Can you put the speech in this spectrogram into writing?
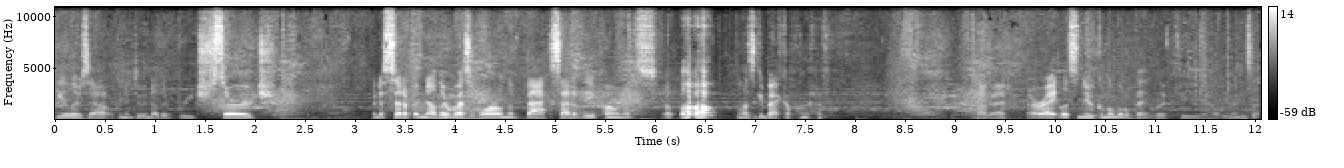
healers out. We're going to do another Breach Surge We're going to set up another reservoir on the backside of the opponents. Oh, oh, oh, let's get back up on that. Not bad. All right, let's nuke them a little bit with the uh.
